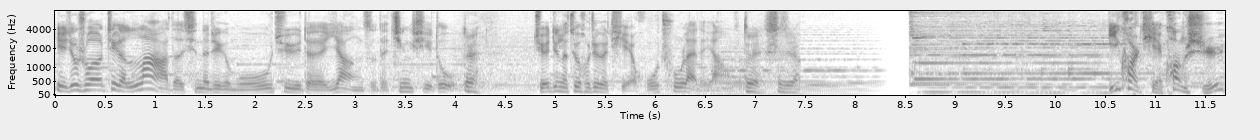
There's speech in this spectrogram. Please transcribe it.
也就是说，这个蜡的现在这个模具的样子的精细度，对，决定了最后这个铁壶出来的样子。对，是这样。一块铁矿石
